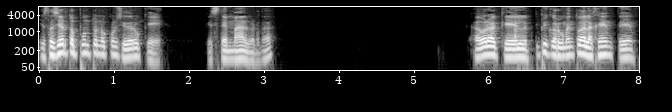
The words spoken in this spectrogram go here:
Y hasta cierto punto no considero que, esté mal, ¿verdad? Ahora que el típico argumento de la gente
